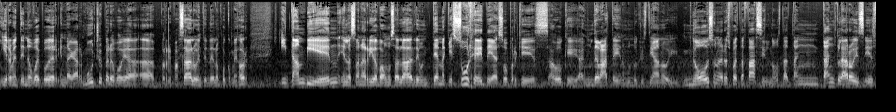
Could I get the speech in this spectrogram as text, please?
Y realmente no voy a poder indagar mucho, pero voy a, repasarlo, entenderlo un poco mejor. Y también en la zona arriba vamos a hablar de un tema que surge de eso, porque es algo que hay un debate en el mundo cristiano y no es una respuesta fácil, no está tan, tan claro, es, es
